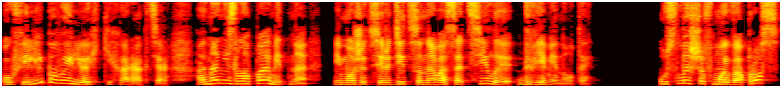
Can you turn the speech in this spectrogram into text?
У Филипповой легкий характер. Она не злопамятна и может сердиться на вас от силы две минуты. Услышав мой вопрос,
